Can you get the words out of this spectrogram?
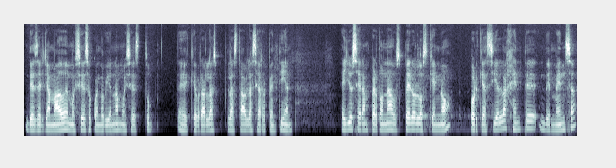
desde el llamado de Moisés o cuando vieron a Moisés eh, quebrar las, las tablas, se arrepentían, ellos eran perdonados, pero los que no, porque hacía la gente de mensa,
